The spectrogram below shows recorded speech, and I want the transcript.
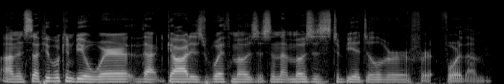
um, and so that people can be aware that God is with Moses and that Moses is to be a deliverer for, for them.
